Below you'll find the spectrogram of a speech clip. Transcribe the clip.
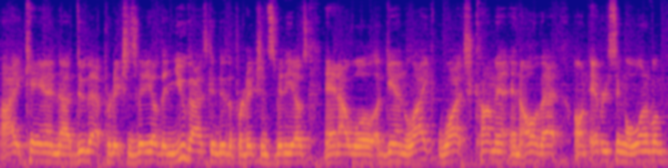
I can uh, do that predictions video. Then you guys can do the predictions videos, and I will, again, like, watch, comment, and all that on every single one of them,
